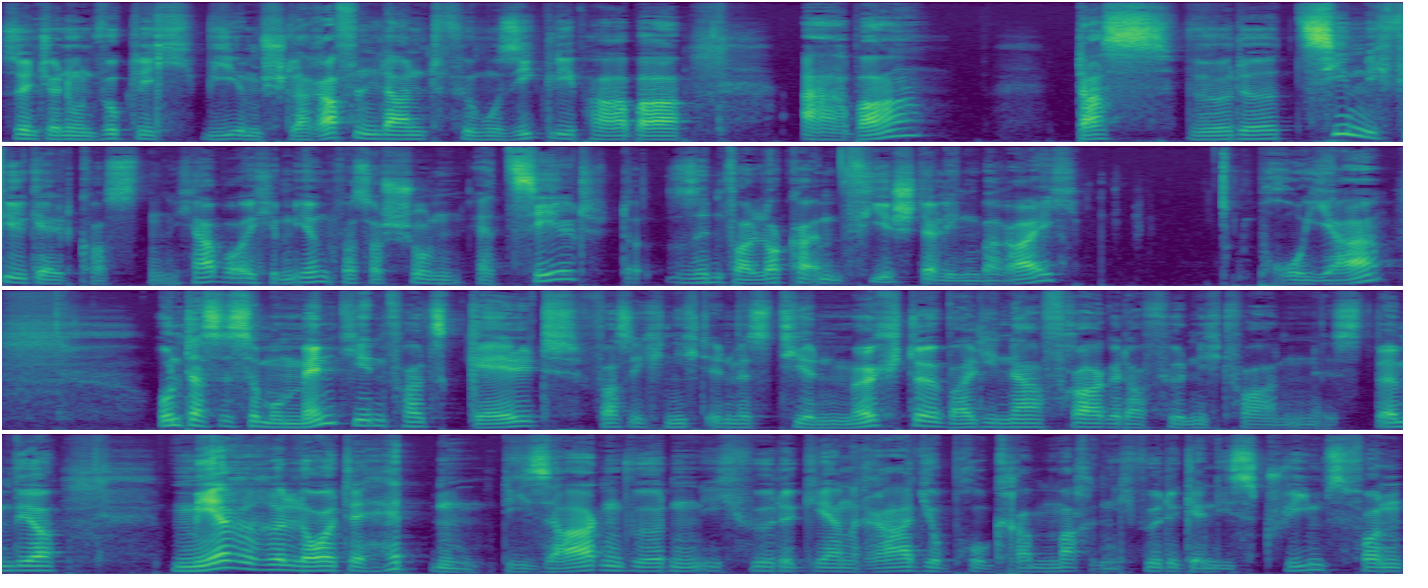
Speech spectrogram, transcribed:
sind ja nun wirklich wie im Schlaraffenland für Musikliebhaber. Aber das würde ziemlich viel Geld kosten. Ich habe euch im Irgendwas auch schon erzählt. Da sind wir locker im vierstelligen Bereich pro Jahr. Und das ist im Moment jedenfalls Geld, was ich nicht investieren möchte, weil die Nachfrage dafür nicht vorhanden ist. Wenn wir mehrere Leute hätten, die sagen würden, ich würde gern Radioprogramm machen, ich würde gern die Streams von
